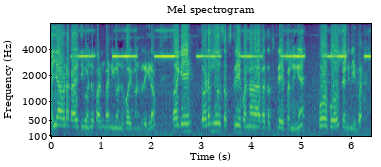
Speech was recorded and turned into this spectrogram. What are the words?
ஐயாவோட கலத்தி கொண்டு ஃபன் பண்ணி கொண்டு போய் கொண்டிருக்கிறோம். ஓகே தொடர்ந்து சப்ஸ்கிரைப் பண்ணாதாக சப்ஸ்கிரைப் பண்ணுங்க. போக போக கண்டினியூ பண்றோம்.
